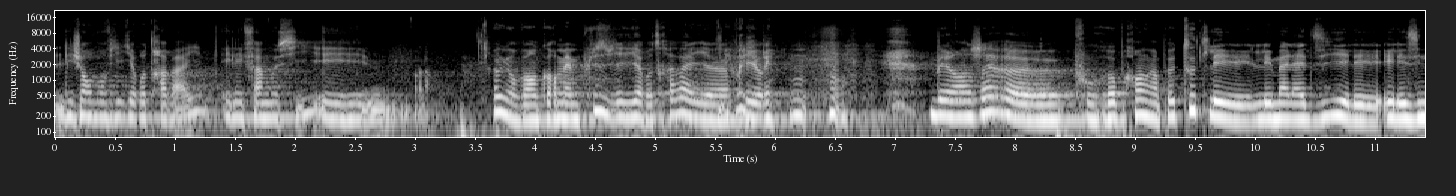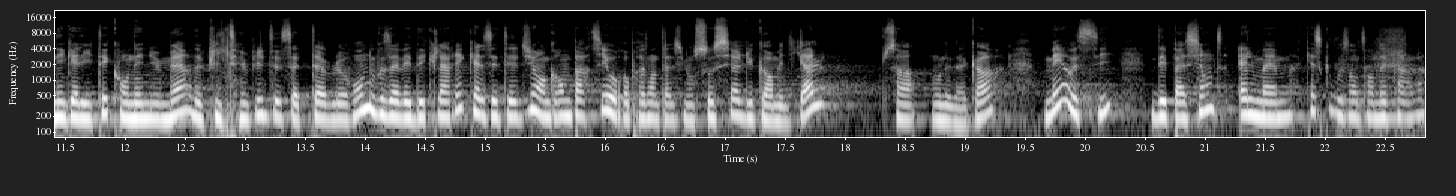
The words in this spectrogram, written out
les gens vont vieillir au travail et les femmes aussi. Et voilà. Oui, on va encore même plus vieillir au travail, a priori. Bérangère, euh, pour reprendre un peu toutes les, maladies et les, inégalités qu'on énumère depuis le début de cette table ronde, vous avez déclaré qu'elles étaient dues en grande partie aux représentations sociales du corps médical, ça on est d'accord, mais aussi des patientes elles-mêmes. Qu'est-ce que vous entendez par là?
